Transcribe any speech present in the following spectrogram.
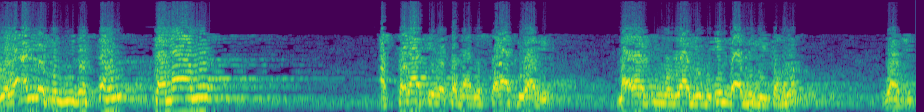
ولأن سجود السهو تمام الصلاة وتمام الصلاة واجب. ما يتم الواجب إلا به فهو واجب.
